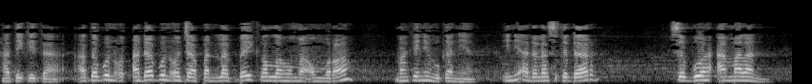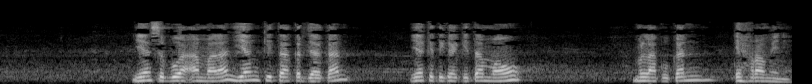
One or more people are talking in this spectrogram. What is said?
hati kita. Ataupun adapun ucapan labbaik Allahumma umrah, maka ini bukan niat. Ini adalah sekedar sebuah amalan. Ya sebuah amalan yang kita kerjakan ya ketika kita mau melakukan ihram ini.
